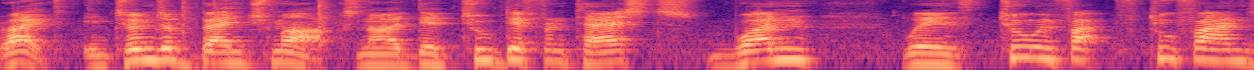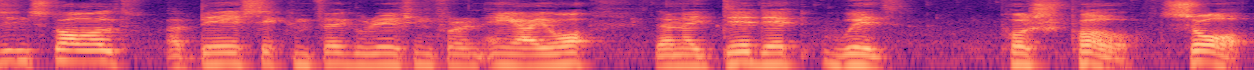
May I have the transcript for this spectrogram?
Right, in terms of benchmarks, now I did two different tests. One with two in fact two fans installed, a basic configuration for an AIO. Then I did it with push-pull. So,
